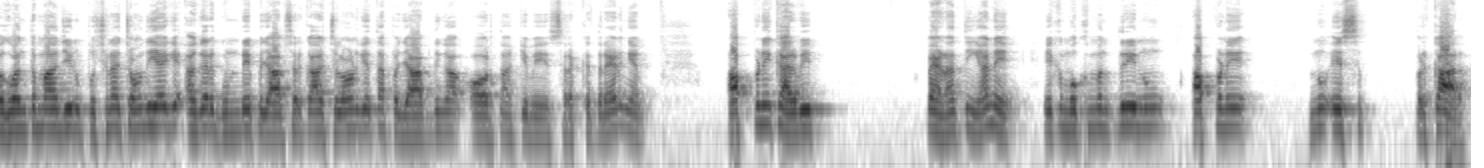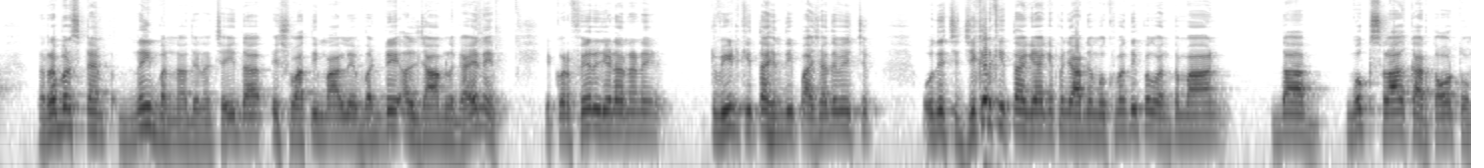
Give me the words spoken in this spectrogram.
ਭਗਵੰਤ ਮਾਨ ਜੀ ਨੂੰ ਪੁੱਛਣਾ ਚਾਹੁੰਦੀ ਹੈ ਕਿ ਅਗਰ ਗੁੰਡੇ ਪੰਜਾਬ ਸਰਕਾਰ ਚਲਾਉਣਗੇ ਤਾਂ ਪੰਜਾਬ ਦੀਆਂ ਔਰਤਾਂ ਕਿਵੇਂ ਸੁਰੱਖਿਅਤ ਰਹਿਣਗੀਆਂ? ਆਪਣੇ ਘਰ ਵੀ ਭੈਣਾਂ ਧੀਆਂ ਨੇ। ਇੱਕ ਮੁੱਖ ਮੰਤਰੀ ਨੂੰ ਆਪਣੇ ਨੂੰ ਇਸ ਪ੍ਰਕਾਰ ਰਬਰ ਸਟੈਂਪ ਨਹੀਂ ਬੰਨਣਾ ਦੇਣਾ ਚਾਹੀਦਾ। ਇਹ ਸ਼ਵਾਤੀ ਮਾਲ ਨੇ ਵੱਡੇ ਇਲਜ਼ਾਮ ਲਗਾਏ ਨੇ। ਇੱਕ ਵਾਰ ਫਿਰ ਜਿਹੜਾ ਉਹਨਾਂ ਨੇ ਟਵੀਟ ਕੀਤਾ ਹਿੰਦੀ ਭਾਸ਼ਾ ਦੇ ਵਿੱਚ, ਉਹਦੇ 'ਚ ਜ਼ਿਕਰ ਕੀਤਾ ਗਿਆ ਕਿ ਪੰਜਾਬ ਦੇ ਮੁੱਖ ਮੰਤਰੀ ਭਗਵੰਤ ਮਾਨ ਦਾ ਮੁੱਖ ਸਲਾਹਕਾਰ ਤੌਰ ਤੋਂ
